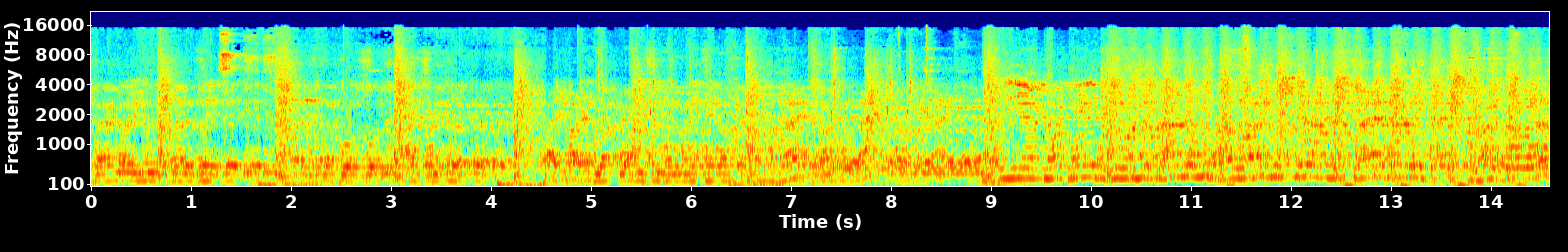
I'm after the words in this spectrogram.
ગાડો એનું વધારે છે મારા બધા બોસ બોસ મિત્ર ભાઈ માટે ભલા ગાડી છે ફરમાય છે રામ રાય રામ રાય દુનિયા કોઠે જીવન તારું ભગવાન ક્યાં બતાડું ભગવાન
